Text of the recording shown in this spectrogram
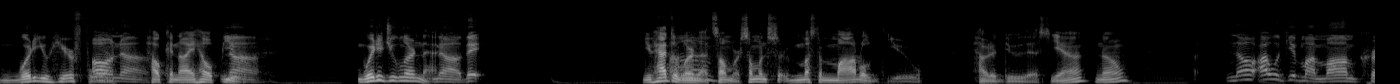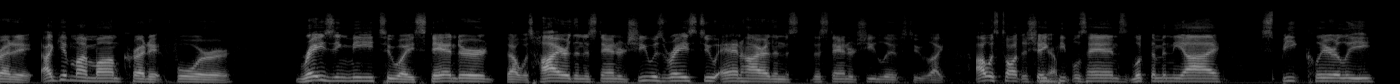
What are you here for? Oh, no. How can I help you? no Where did you learn that? no they You had to learn Um, that somewhere. Someone must have modeled you how to do this. Yeah? No? No, I would give my mom credit. I give my mom credit for raising me to a standard that was higher than the standard she was raised to and higher than the, the standard she lives to. Like I was taught to shake Yep. people's hands, look them in the eye, speak clearly,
